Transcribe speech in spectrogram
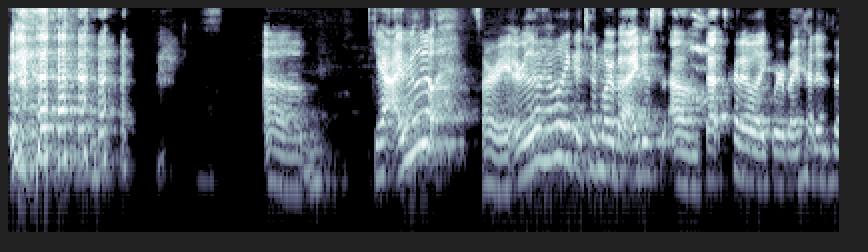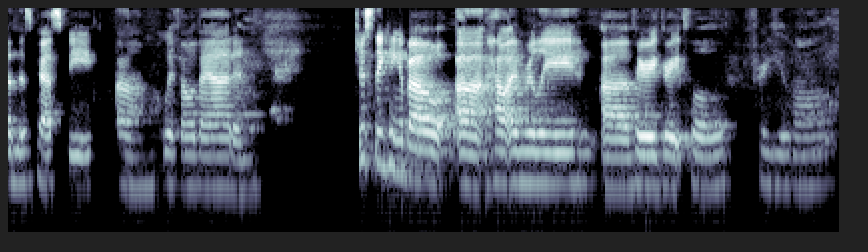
um, yeah, I really don't. Sorry, I really don't have like a ton more, but I just um, that's kind of like where my head has been this past week um, with all that, and just thinking about uh, how I'm really uh, very grateful for you all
